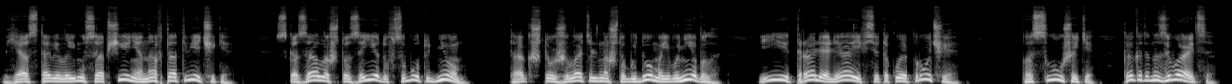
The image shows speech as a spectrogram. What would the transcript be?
Я оставила ему сообщение на автоответчике. Сказала, что заеду в субботу днем, так что желательно, чтобы дома его не было, и траля-ля и все такое прочее. Послушайте, как это называется?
